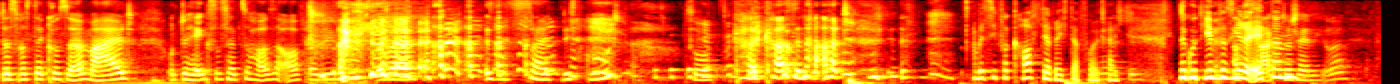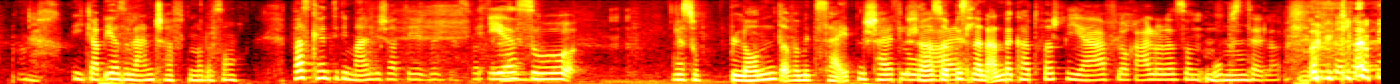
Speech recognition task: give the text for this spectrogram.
das, was der Cousin malt und du hängst es halt zu Hause auf, weil du ihn liebst, aber es ist halt nicht gut. So, Cousin Art. Aber sie verkauft ja recht erfolgreich. Na gut, jedenfalls ihre Eltern, wahrscheinlich, oder? ich glaube eher so Landschaften oder so. Was könnte die malen? Wie schaut die? Eher so, Ja, so blond, aber mit Seitenscheitel. Schau, so ein bisschen ein Undercut fast. ja, floral oder so Mhm. ein Obstteller.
